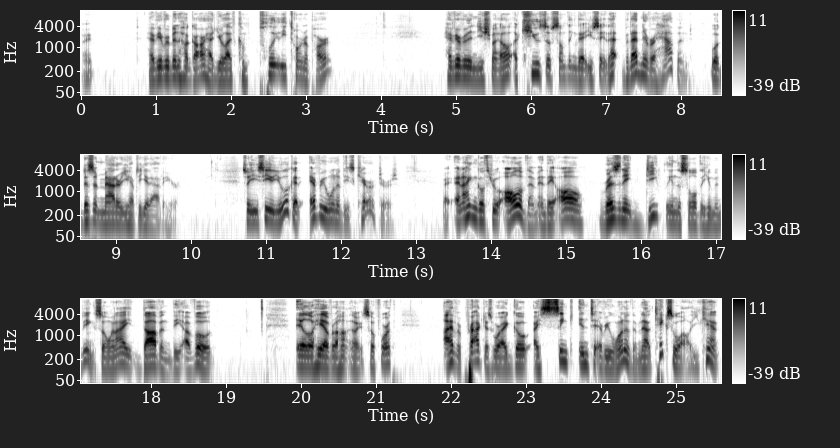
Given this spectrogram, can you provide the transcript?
Right? Have you ever been Hagar? Had your life completely torn apart? Have you ever been Ishmael, accused of something that you say that, but that never happened? Well, it doesn't matter. You have to get out of here. So you see, you look at every one of these characters, right, and I can go through all of them, and they all resonate deeply in the soul of the human being. So when I daven the avot, Elohei Avraham, and so forth, I have a practice where I go, I sink into every one of them. Now it takes a while. You can't,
